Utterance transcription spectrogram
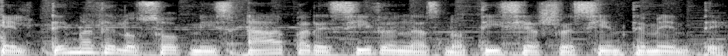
El tema de los ovnis ha aparecido en las noticias recientemente,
